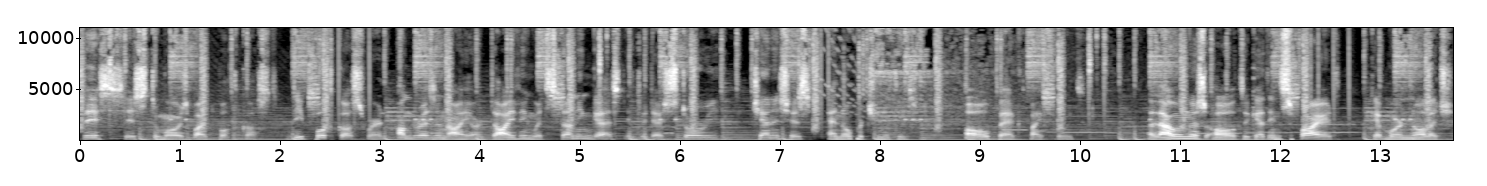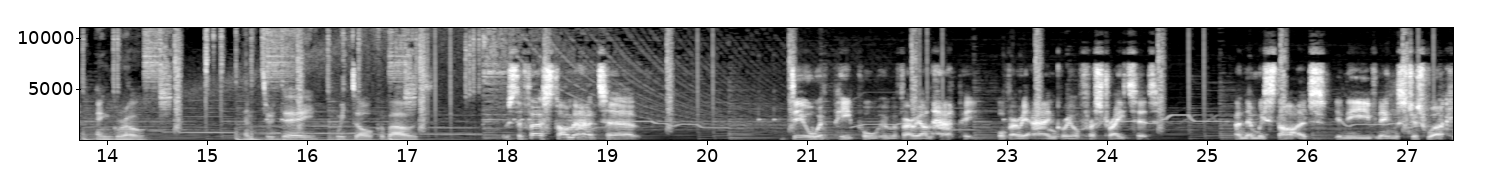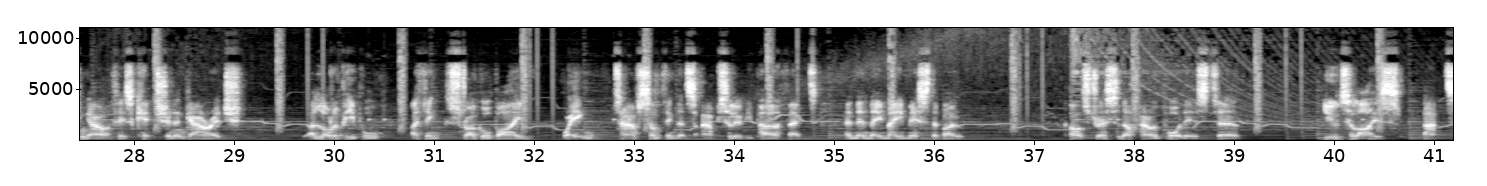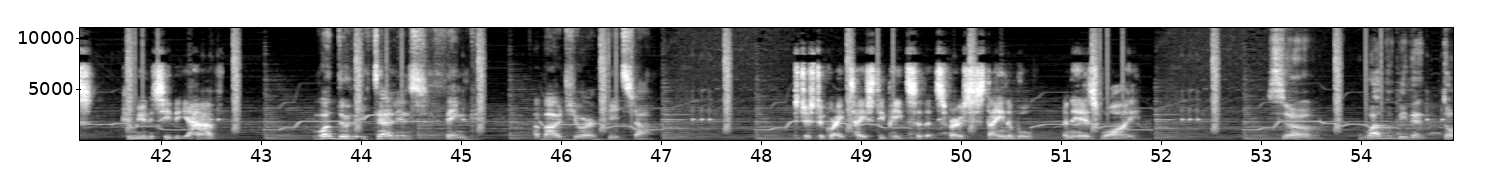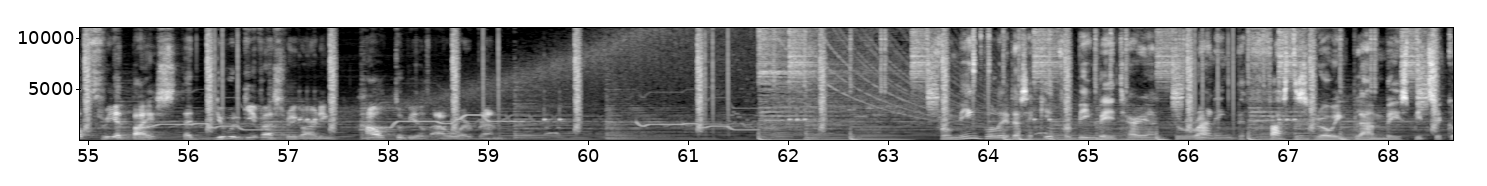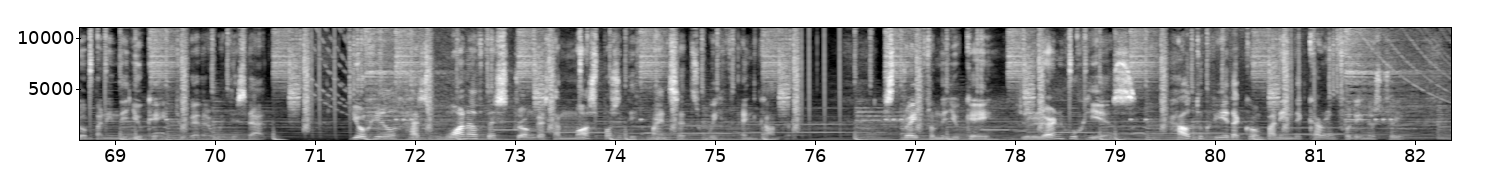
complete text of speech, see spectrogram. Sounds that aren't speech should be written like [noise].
This is Tomorrow's Bite podcast, the podcast where Andres and I are diving with stunning guests into their story, challenges, and opportunities, all backed by food, allowing us all to get inspired, get more knowledge, and grow. And today we talk about. It was the first time I had to deal with people who were very unhappy or very angry or frustrated. And then we started in the evenings just working out of his kitchen and garage a lot of people, I think, struggle by waiting to have something that's absolutely perfect and then they may miss the boat. Can't stress enough how important it is to utilize that community that you have. What do Italians think about your pizza? It's just a great, tasty pizza that's very sustainable, and here's why. So, what would be the top three advice that you would give us regarding how to build our brand? From being bullied as a kid for being vegetarian to running the fastest growing plant based pizza company in the UK together with his dad. Joe Hill has one of the strongest and most positive mindsets we've encountered. Straight from the UK, you learn who he is, how to create a company in the current food industry,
